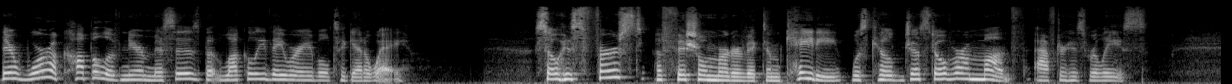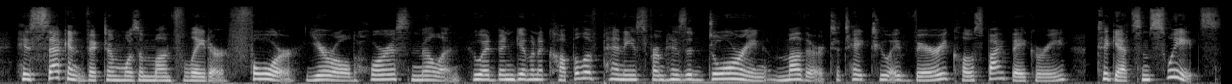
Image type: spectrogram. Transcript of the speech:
There were a couple of near misses, but luckily they were able to get away. So his first official murder victim, Katie, was killed just over a month after his release. His second victim was a month later, four year old Horace Millen, who had been given a couple of pennies from his adoring mother to take to a very close by bakery to get some sweets.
